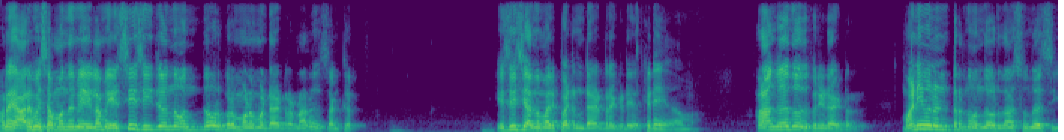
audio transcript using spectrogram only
ஆனால் யாருமே சம்மந்தமே இல்லாமல் எஸ்சிசிட்டிலேருந்து வந்து ஒரு பிரமாணமாக டேரக்டர்னாரு சங்கர். எஸ்சிசி அந்த மாதிரி பேட்டர்ன் டேரக்டரே கிடையாது. கிடையாது ஆமா. ஆனால் அங்கே இருந்து ஒரு பெரிய டேரக்டர் மணிவனன்ட்டு வந்தவர் தான் சுந்தர்சி.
